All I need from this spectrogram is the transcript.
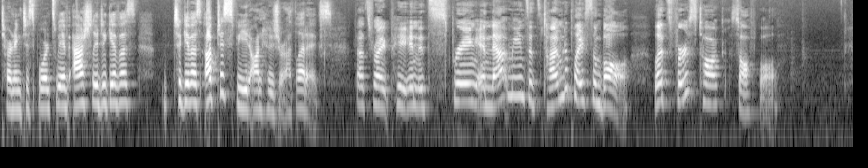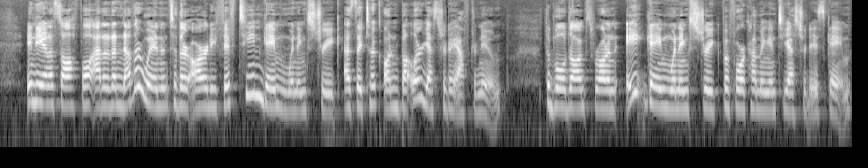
Turning to sports, we have Ashley to give us to give us up to speed on Hoosier athletics. That's right, Peyton. It's spring, and that means it's time to play some ball. Let's first talk softball. Indiana softball added another win to their already 15 game winning streak as they took on Butler yesterday afternoon. The Bulldogs were on an eight game winning streak before coming into yesterday's game.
